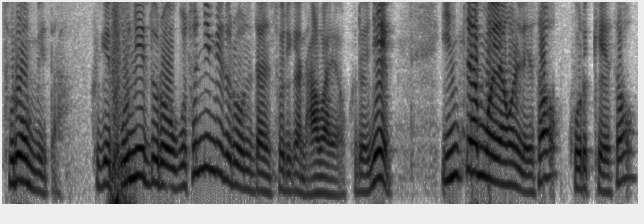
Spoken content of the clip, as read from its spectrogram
들어옵니다. 그게 돈이 들어오고 손님이 들어온다는 소리가 나와요. 그러니 인자 모양을 내서 그렇게 해서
